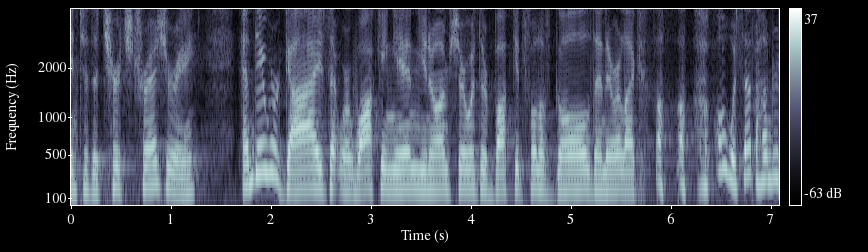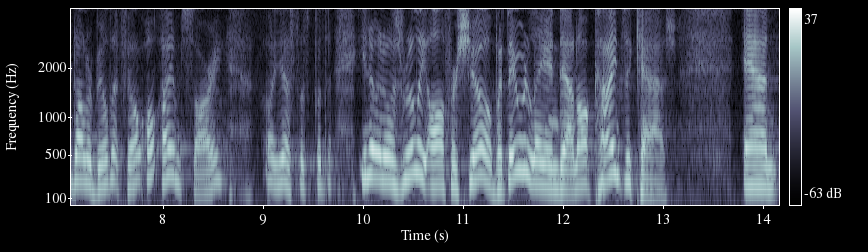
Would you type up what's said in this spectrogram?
into the church treasury. And there were guys that were walking in, you know, I'm sure with their bucket full of gold, and they were like, oh, was that a $100 bill that fell? Oh, I'm sorry. Oh, yes, let's put that. You know, and it was really all for show, but they were laying down all kinds of cash. And,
